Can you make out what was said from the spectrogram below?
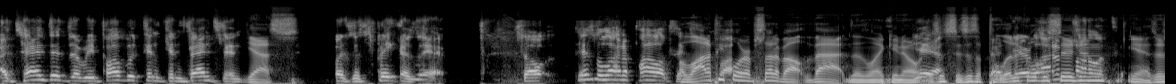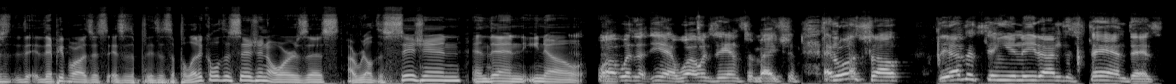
attended the Republican convention. Yes, Was the speaker there? So there's a lot of politics. a lot of people are upset about that. They're like, you know, is this is this a there a political decision? Yeah, there's the, the people are is this is this, is this a political decision or is this a real decision? And then you know, What was it? Yeah, what was the information? And also, the other thing you need to understand is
